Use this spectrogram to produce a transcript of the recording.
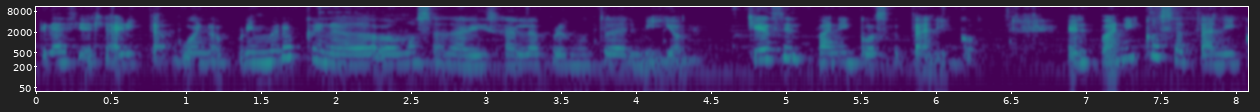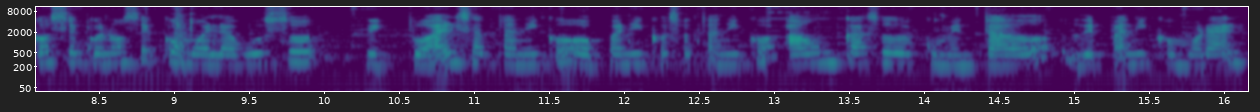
Gracias Larita. Bueno, primero que nada vamos a analizar la pregunta del millón. ¿Qué es el pánico satánico? El pánico satánico se conoce como el abuso ritual satánico o pánico satánico a un caso documentado de pánico moral.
